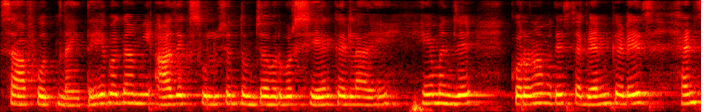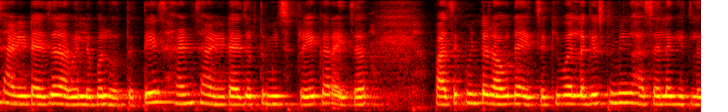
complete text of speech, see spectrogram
साफ होत नाही. तर हे बघा मी आज एक सोल्युशन तुमच्याबरोबर शेअर केलं आहे. हे म्हणजे कोरोनामध्ये सगळ्यांकडेच हँड सॅनिटायझर अवेलेबल होतं. तेच हँड सॅनिटायझर तुम्ही स्प्रे करायचं. पाच एक मिनटं राहू द्यायचं किंवा लगेच तुम्ही घासायला घेतलं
